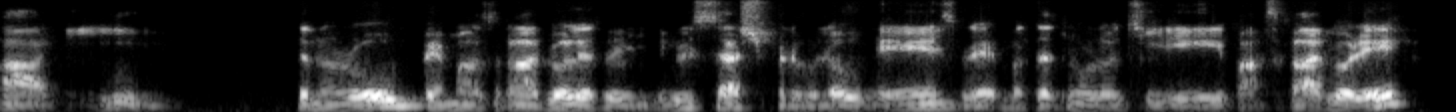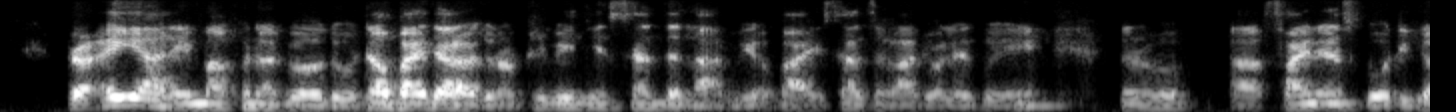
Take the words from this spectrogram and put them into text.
ဟာဒီကျွန်တော်တို့ဘယ်မှာစကားပြောလဲဆိုရင် research ဘယ်လိုလုပ်လဲဆိုတဲ့ methodology တွေပါစကားပြောတယ် အဲ့တော့အဲ့ရနေမှာခုနပြောလို့နောက်ပိုင်းကျတော့ကျွန်တော်ဖြည်းဖြည်းချင်းစမ်းသစ်လာပြီးတော့ဘာစစကားပြောလဲဆိုရင်ကျွန်တော်တို့ finance ကိုအဓိက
